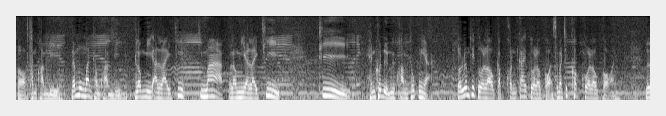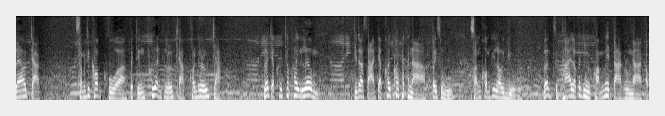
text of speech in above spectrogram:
เอ่อทำความดีและมุ่งมั่นทำความดี เรามีอะไรที่ที่มาก เรามีอะไรที่ที่เห็นคนอื่นมีความทุกข์เนี่ย เราเริ่มที่ตัวเรากับคนใกล้ตัวเราก่อน สมาชิกครอบครัวเราก่อน แล้วจากสมาชิกครอบครัวไปถึงเพื่อนที่เรารู้จักคนที่เรารู้จัก แล้วจะค่อยๆเริ่มจิตอาสาจะค่อย ๆ พัฒนาไปสู่สังคมที่เราอยู่ แล้วสุดท้ายเราก็จะมีความเมตตากรุณากับ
